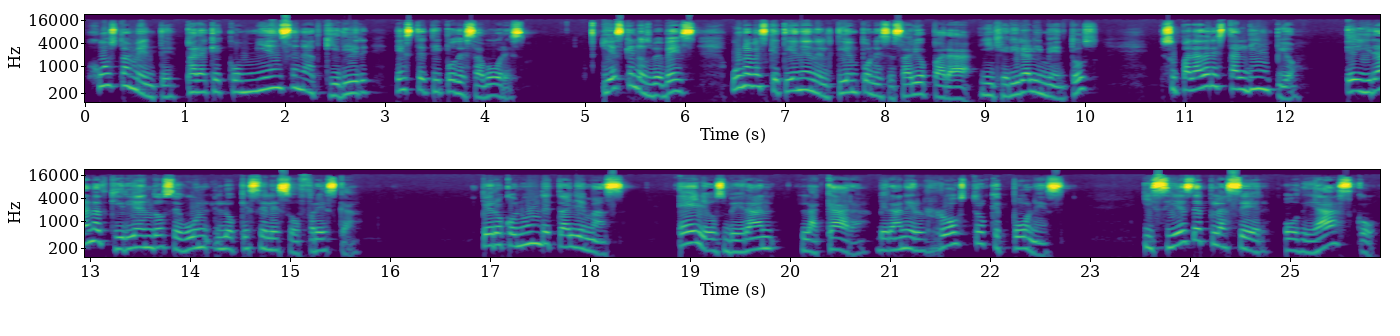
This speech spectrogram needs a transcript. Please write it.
justamente para que comiencen a adquirir este tipo de sabores. Y es que los bebés, una vez que tienen el tiempo necesario para ingerir alimentos, su paladar está limpio e irán adquiriendo según lo que se les ofrezca. Pero con un detalle más, ellos verán la cara, verán el rostro que pones. Y si es de placer o de asco,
